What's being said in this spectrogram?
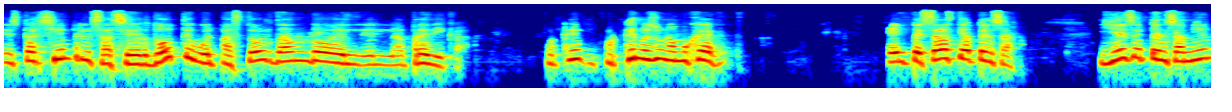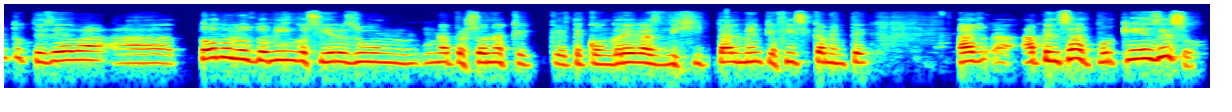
está siempre el sacerdote o el pastor dando la prédica? ¿Por qué, ¿Por qué no es una mujer? Empezaste a pensar. Y ese pensamiento te lleva a todos los domingos, si eres un, una persona que, que, te congregas digitalmente o físicamente, a, a, pensar, ¿por qué es eso?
